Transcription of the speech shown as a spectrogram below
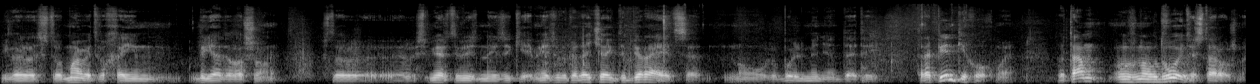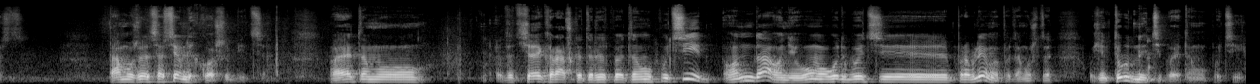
И говорилось, что Мавит Вахаим Бияда Лашон, что э, смерть и жизнь на языке. Имеется в виду, когда человек добирается, ну, уже более-менее до этой тропинки хохмы, то там нужно удвоить осторожность. Там уже совсем легко ошибиться. Поэтому этот человек, Раш, который идет по этому пути, он, да, у него могут быть э, проблемы, потому что очень трудно идти по этому пути.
